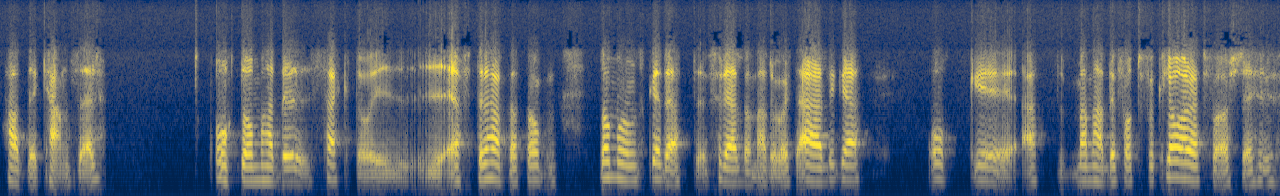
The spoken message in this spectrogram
hade cancer. Och de hade sagt då i, i efterhand att de, de önskade att föräldrarna hade varit ärliga och eh, att man hade fått förklarat för sig hur,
